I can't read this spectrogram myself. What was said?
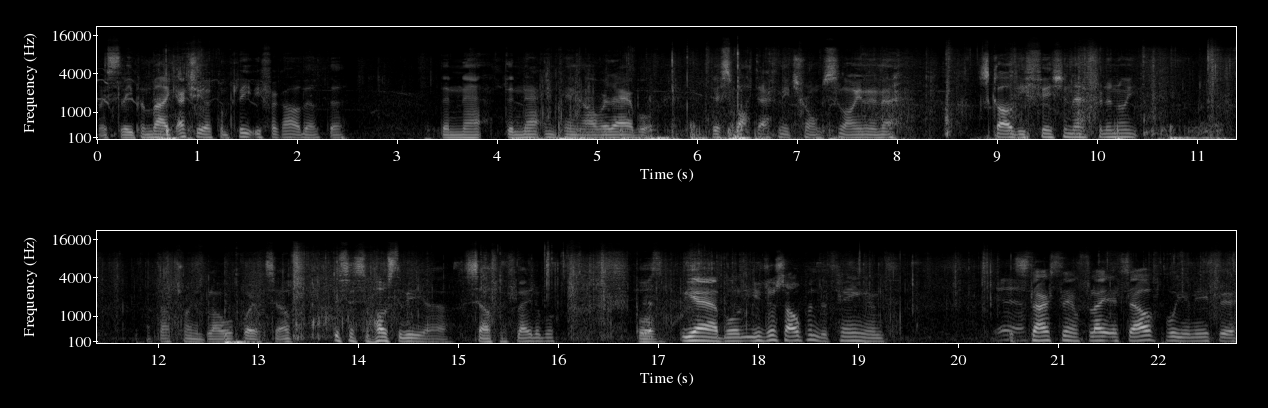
My sleeping bag. Actually I completely forgot about the the net the netting thing over there, but this spot definitely trumps lying in a scaldy fishing there for the night. Not that trying to blow up by itself. This is supposed to be uh, self-inflatable. But yeah, but you just open the thing and Yeah. it starts to inflate itself, but you need to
